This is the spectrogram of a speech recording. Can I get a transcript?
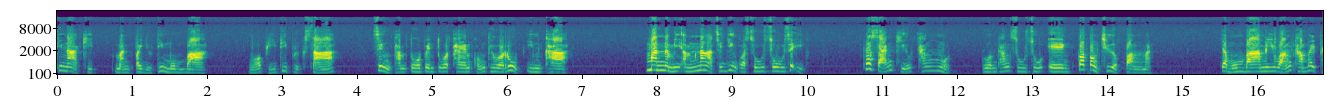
ที่น่าคิดมันไปอยู่ที่มุมบาห มอผีที่ปรึกษา ซึ่งทำตัวเป็นตัวแทนของเทวรูปอินคา มันน่ะมีอำนาจซะยิ่งกว่าซูซูซะอีก เพราะสางเขียวทั้งหมด รวมทั้งซูซูเองก็ต้องเชื่อฟังมันจะมุมบามีหวังทำให้แผ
